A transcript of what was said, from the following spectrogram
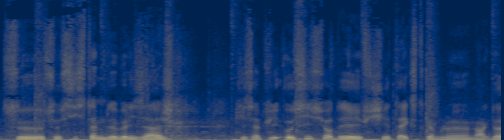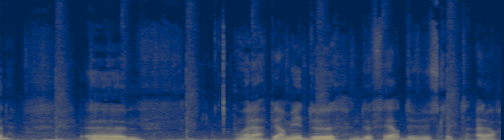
ce, système de balisage qui s'appuie aussi sur des fichiers texte comme le Markdown, voilà, permet de, faire du script. Alors,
